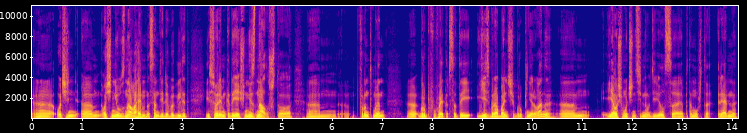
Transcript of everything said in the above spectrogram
очень, очень неузнаваем, на самом деле, выглядит. И в свое время, когда я еще не знал, что фронтмен группы Foo Fighters это и есть барабанщик группы Nirvana, я, в общем, очень сильно удивился, потому что реально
